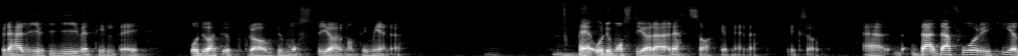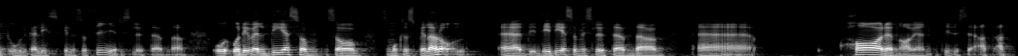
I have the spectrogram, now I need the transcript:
För det här livet är givet till dig. Och du har ett uppdrag, du måste göra någonting med det. Eh, och du måste göra rätt saker med det. Liksom. Eh, där, där får du helt olika livsfilosofier i slutändan. Och, och det är väl det som, som, som också spelar roll. Eh, det, är det som i slutändan eh, har en avgörande betydelse. Att, att,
